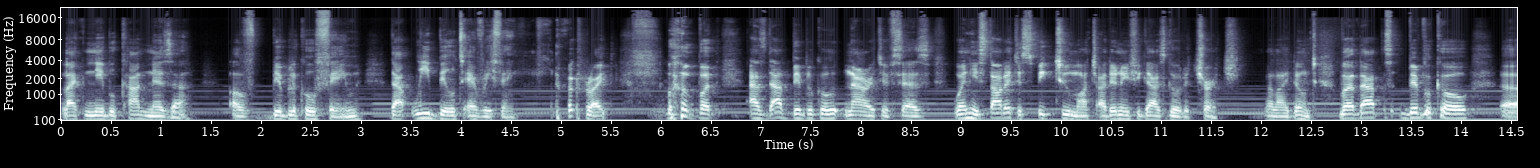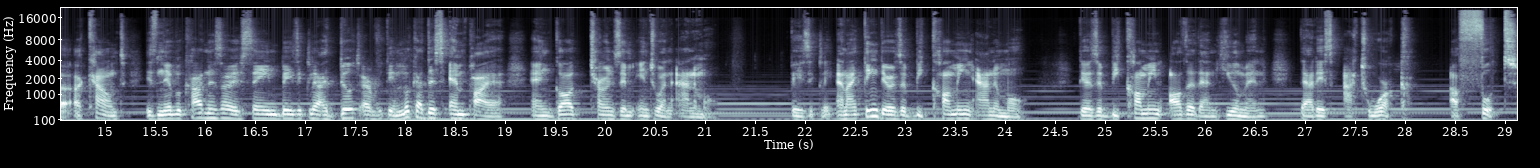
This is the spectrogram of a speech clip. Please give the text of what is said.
like Nebuchadnezzar of biblical fame, that we built everything, right? but as that biblical narrative says, when he started to speak too much, I don't know if you guys go to church. Well, I don't. But that biblical uh, account is Nebuchadnezzar is saying basically, I built everything. Look at this empire. And God turns him into an animal, basically. And I think there's a becoming animal there's a becoming other than human that is at work, afoot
